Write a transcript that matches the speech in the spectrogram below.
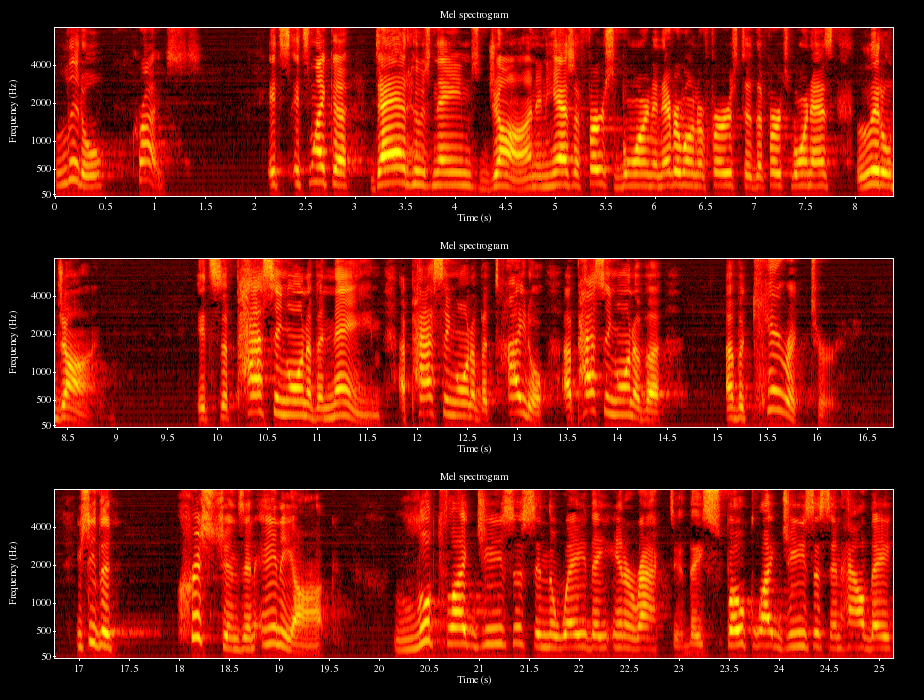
little Christ. It's, it's like a dad whose name's John, and he has a firstborn, and everyone refers to the firstborn as Little John. It's a passing on of a name, a passing on of a title, a passing on of a, of a character. You see, the Christians in Antioch looked like Jesus in the way they interacted. They spoke like Jesus in how they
